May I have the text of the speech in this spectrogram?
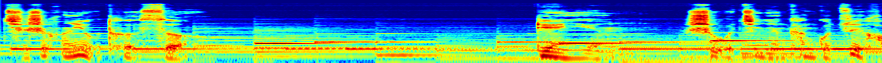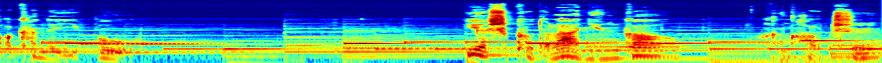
其实很有特色。电影是我今年看过最好看的一部。夜市口的辣年糕很好吃，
